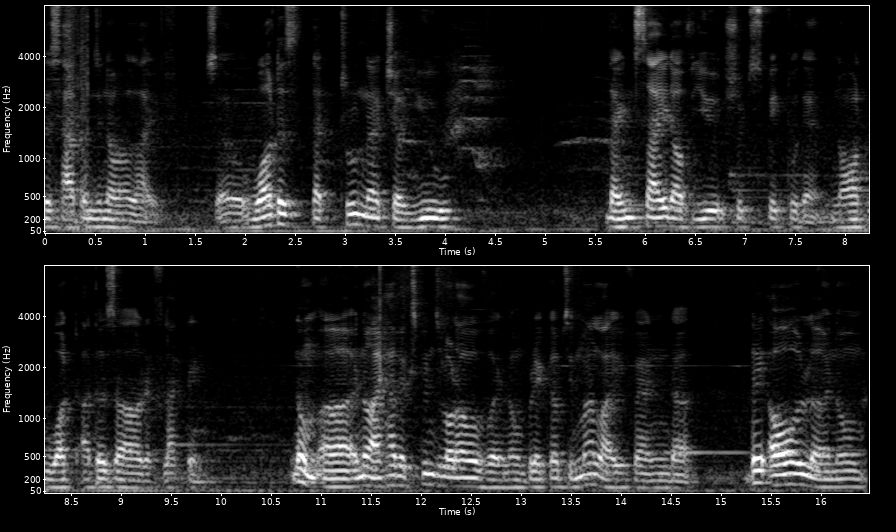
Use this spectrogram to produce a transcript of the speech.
This happens in our life. So what is that true nature you the inside of you should speak to them not what others are reflecting? You know uh, you know i have experienced a lot of you know breakups in my life and uh, they all uh, you know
